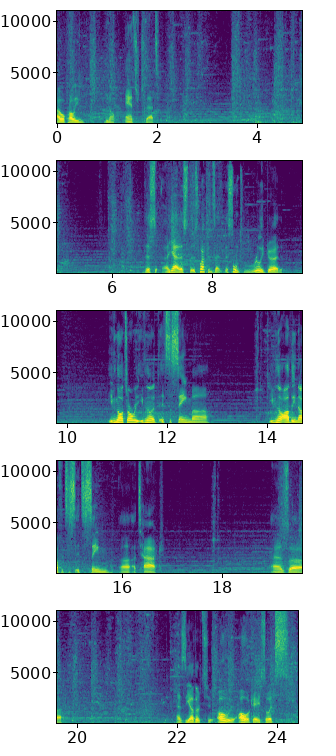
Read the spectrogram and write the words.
will probably, you know, answer to that. This, uh, yeah, this this weapon's uh, this one's really good. Even though it's already, even though it's the same, uh, even though oddly enough it's it's the same uh, attack as uh, as the other two. Oh, oh, okay, so it's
